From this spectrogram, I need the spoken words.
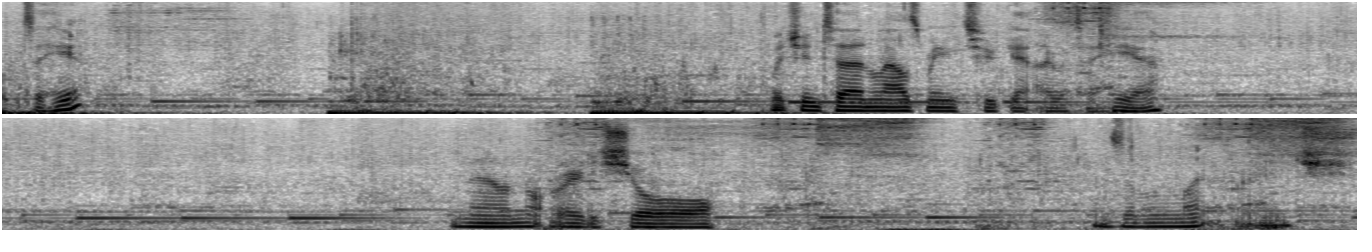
up to here. Which in turn allows me to get over to here. Now I'm not really sure. There's a light bridge.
